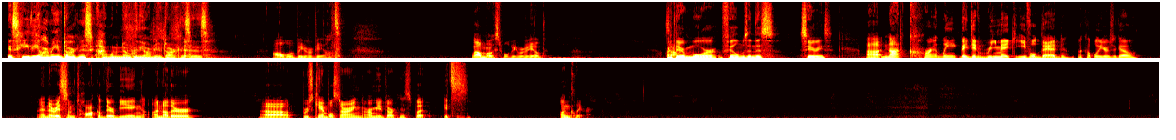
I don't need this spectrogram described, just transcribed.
Is he the Army of Darkness? I want to know who the Army of Darkness is. All will be revealed. Well, most will be revealed. Are there more films in this series? Uh, not currently. They did remake Evil Dead a couple years ago, and there is some talk of there being another uh, Bruce Campbell starring Army of Darkness, but it's unclear.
